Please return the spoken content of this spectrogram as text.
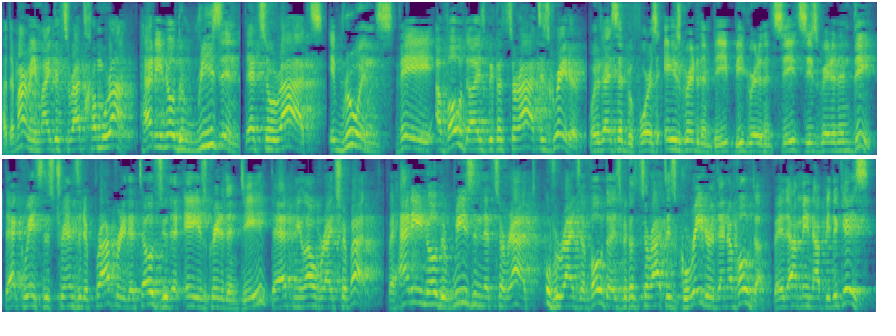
How do you know the reason that Tzorat, it ruins the Avoda is because Tzorat is greater. What I said before is A is greater than B, B greater than C, C is greater than D. That creates this transitive property that tells you that A is greater than D, that Milah overrides Shabbat. But how do you know the reason that Tzorat overrides Avoda is because Tzorat is greater than Avoda? That may not be the case.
